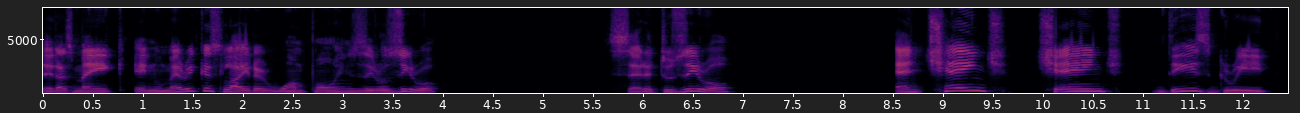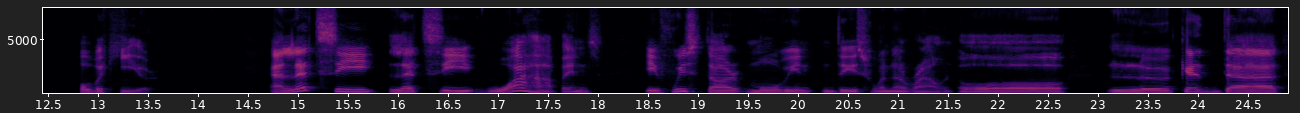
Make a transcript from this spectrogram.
let us make a numeric slider 1.00, set it to zero, and change, change this grid over here. And let's see, let's see what happens if we start moving this one around. Oh, look at that.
